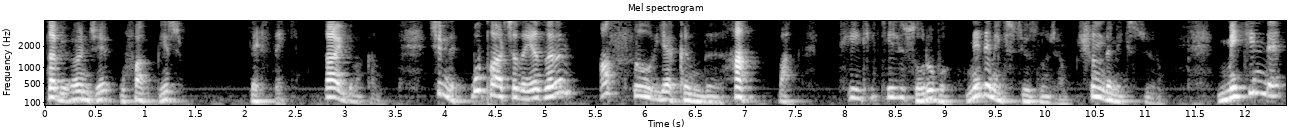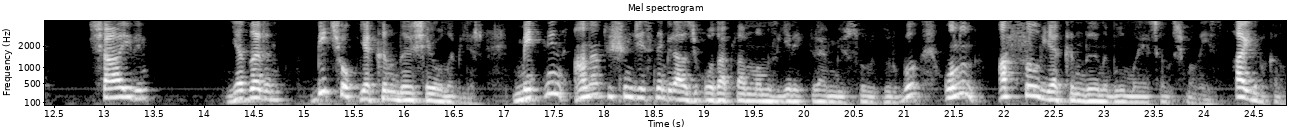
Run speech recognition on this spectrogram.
Tabii önce ufak bir destek. Haydi bakalım. Şimdi bu parçada yazarın asıl yakındığı. Ha tehlikeli soru bu. Ne demek istiyorsun hocam? Şunu demek istiyorum. Metinde şairin, yazarın birçok yakındığı şey olabilir. Metnin ana düşüncesine birazcık odaklanmamızı gerektiren bir sorudur bu. Onun asıl yakındığını bulmaya çalışmalıyız. Haydi bakalım.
